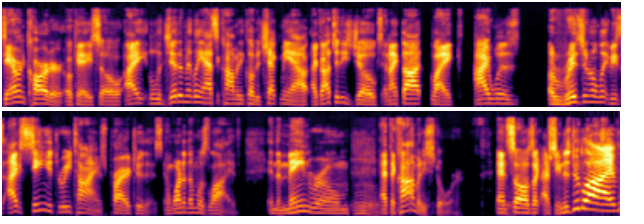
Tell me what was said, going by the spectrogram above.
Darren Carter. Okay, so I legitimately asked a comedy club to check me out. I got to these jokes, and I thought like I was originally because I've seen you three times prior to this, and one of them was live in the main room Mm. at the comedy store. And Mm. so I was like, I've seen this dude live.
